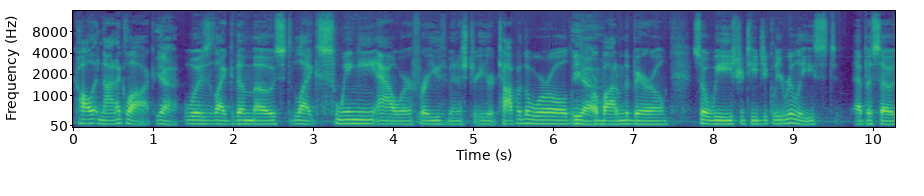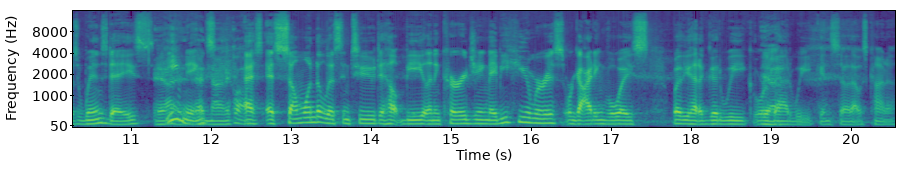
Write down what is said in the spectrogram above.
call it nine o'clock. Yeah. was like the most like swingy hour for a youth ministry, either top of the world Yeah. or bottom of the barrel. So we strategically released episodes Wednesdays Yeah, evenings at 9 o'clock. as as someone to listen to to help be an encouraging, maybe humorous or guiding voice, whether you had a good week or Yeah. a bad week. And so that was kind of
